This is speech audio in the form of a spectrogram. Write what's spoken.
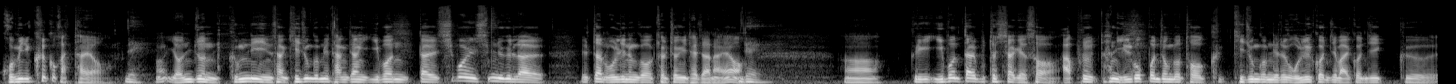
고민이 클 것 같아요. 네. 어, 연준 금리 인상, 기준금리 당장 이번 달 15일, 16일 날 일단 올리는 거 결정이 되잖아요. 네. 어, 그리고 이번 달부터 시작해서 앞으로 한 일곱 번 정도 더그 기준금리를 올릴 건지 말 건지 그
